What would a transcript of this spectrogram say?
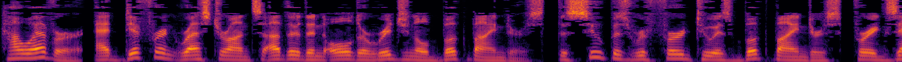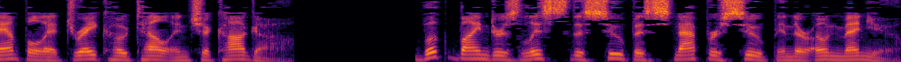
However, at different restaurants other than Old Original Bookbinders, the soup is referred to as Bookbinders, for example at Drake Hotel in Chicago. Bookbinders lists the soup as snapper soup in their own menu.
